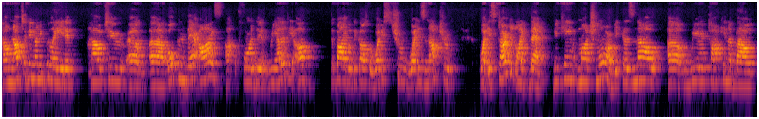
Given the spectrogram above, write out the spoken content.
how not to be manipulated, how to uh, uh, open their eyes uh, for the reality of the Bible, the gospel, what is true, what is not true. What it started like that became much more because now uh, we're talking about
